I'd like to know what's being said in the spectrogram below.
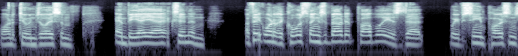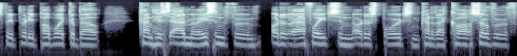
wanted to enjoy some NBA action, and I think one of the coolest things about it probably is that we've seen Parsons be pretty public about kind of his admiration for other athletes and other sports, and kind of that crossover of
